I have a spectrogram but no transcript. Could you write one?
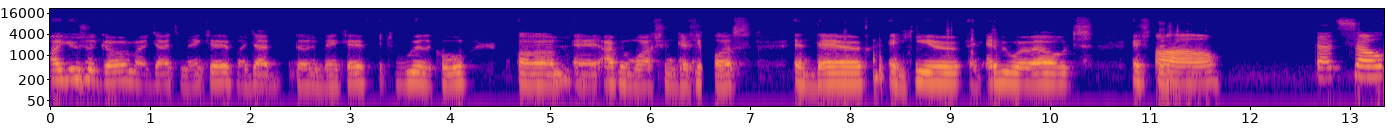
I usually go in my dad's man cave. My dad built a man cave. It's really cool. Um, and I've been watching Disney Plus, and there and here and everywhere else. It's been Oh, that's so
